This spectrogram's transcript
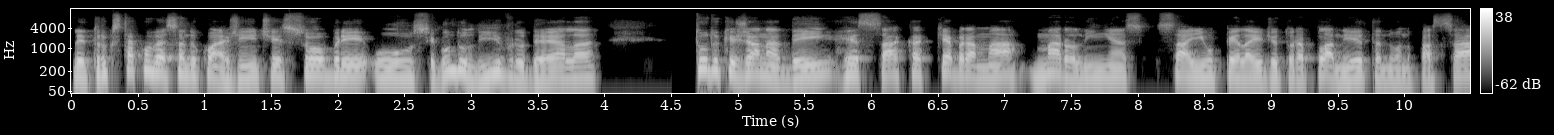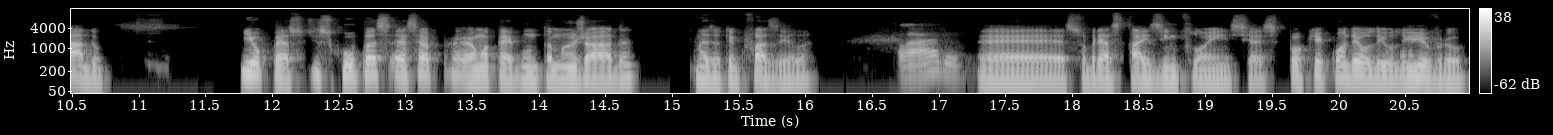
Letrux está conversando com a gente sobre o segundo livro dela, Tudo que já nadei, Ressaca, Quebra-Mar, Marolinhas, saiu pela editora Planeta no ano passado. E eu peço desculpas, essa é uma pergunta manjada, mas eu tenho que fazê-la. Claro. É, sobre as tais influências, porque quando eu li o livro,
